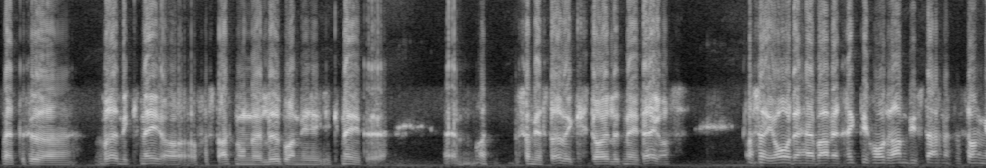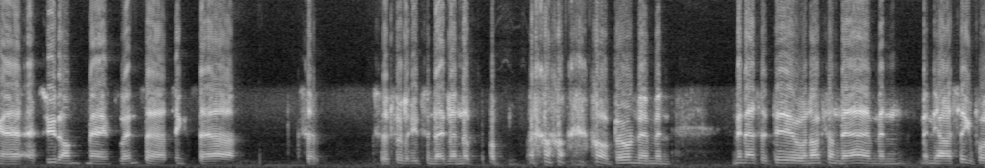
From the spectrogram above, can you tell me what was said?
hvad det hedder, vred mit knæ og, og få strakt nogle øh, ledbånd i, i knæet, øh, øh, og, som jeg stadigvæk døjer lidt med i dag også. Og så i år, der har jeg bare været rigtig hårdt ramt i starten af sæsonen af, af sygdom med influenza og ting, så, så, så jeg føler helt tiden, der er et eller andet at, at, at bøvle med, men, men altså, det er jo nok sådan, det er, men, men jeg er sikker på,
